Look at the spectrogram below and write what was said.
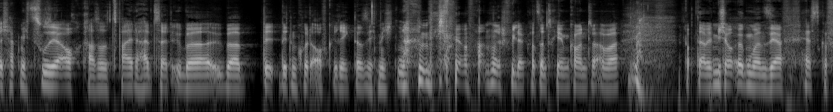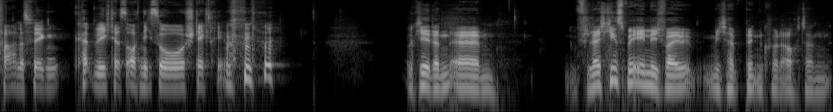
ich hab mich zu sehr auch gerade so zweite Halbzeit über, über Bittenkurt aufgeregt, dass ich mich nicht mehr auf andere Spieler konzentrieren konnte. Aber ich glaube, da habe ich mich auch irgendwann sehr festgefahren. Deswegen will ich das auch nicht so schlecht reden. okay, dann ähm, vielleicht ging es mir ähnlich, weil mich hat Bittenkurt auch dann.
